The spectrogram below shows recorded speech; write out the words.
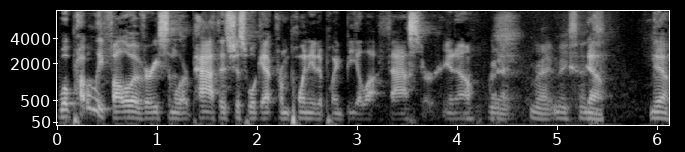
we'll probably follow a very similar path it's just we'll get from point a to point b a lot faster, you know? Right, right. Makes sense. Yeah. Yeah.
